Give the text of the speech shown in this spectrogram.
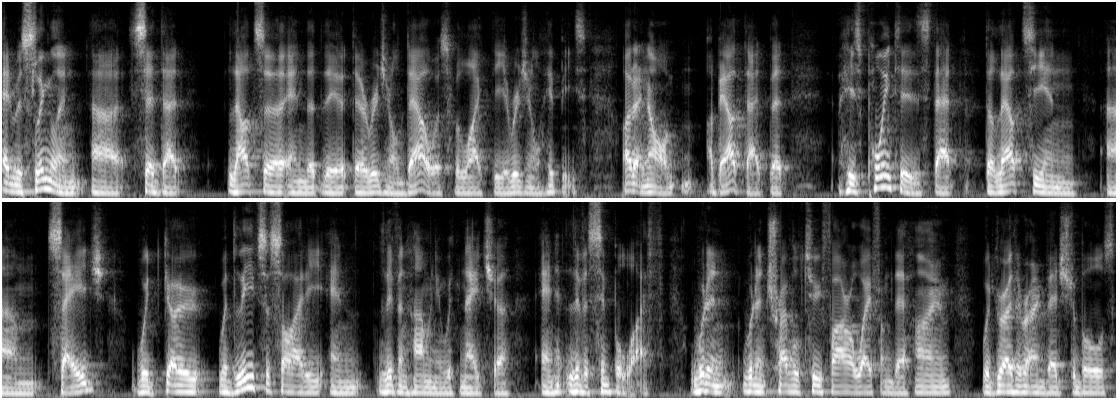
Edward Slingerland uh, said that Lao Tzu and the, the, the, original Taoists were like the original hippies. I don't know about that, but his point is that the Lao Tzuian um, sage would go, would leave society and live in harmony with nature and live a simple life. Wouldn't, wouldn't travel too far away from their home, would grow their own vegetables,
